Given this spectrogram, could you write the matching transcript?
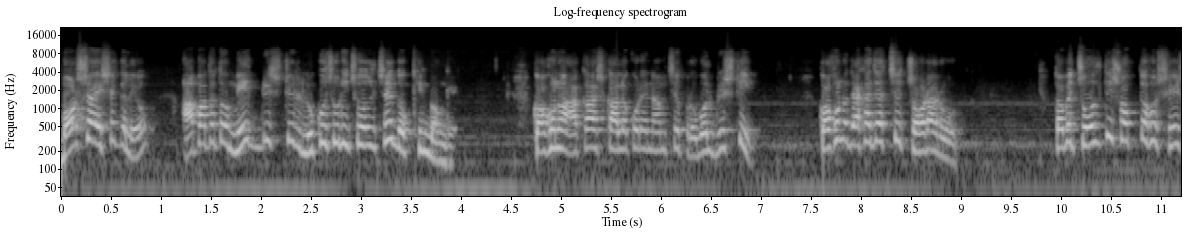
বর্ষা এসে গেলেও আপাতত মেঘ বৃষ্টির লুকোচুরি চলছে দক্ষিণবঙ্গে। কখনো আকাশ কালো করে নামছে প্রবল বৃষ্টি, কখনো দেখা যাচ্ছে চড়া রোদ। তবে চলতি সপ্তাহ শেষ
